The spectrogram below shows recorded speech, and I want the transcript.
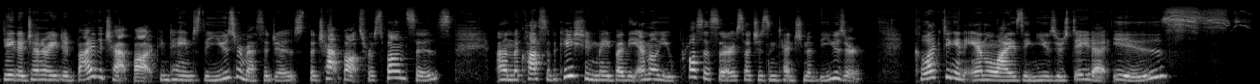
data generated by the chatbot contains the user messages, the chatbot's responses, and the classification made by the NLU processor, such as intention of the user. Collecting and analyzing users' data is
